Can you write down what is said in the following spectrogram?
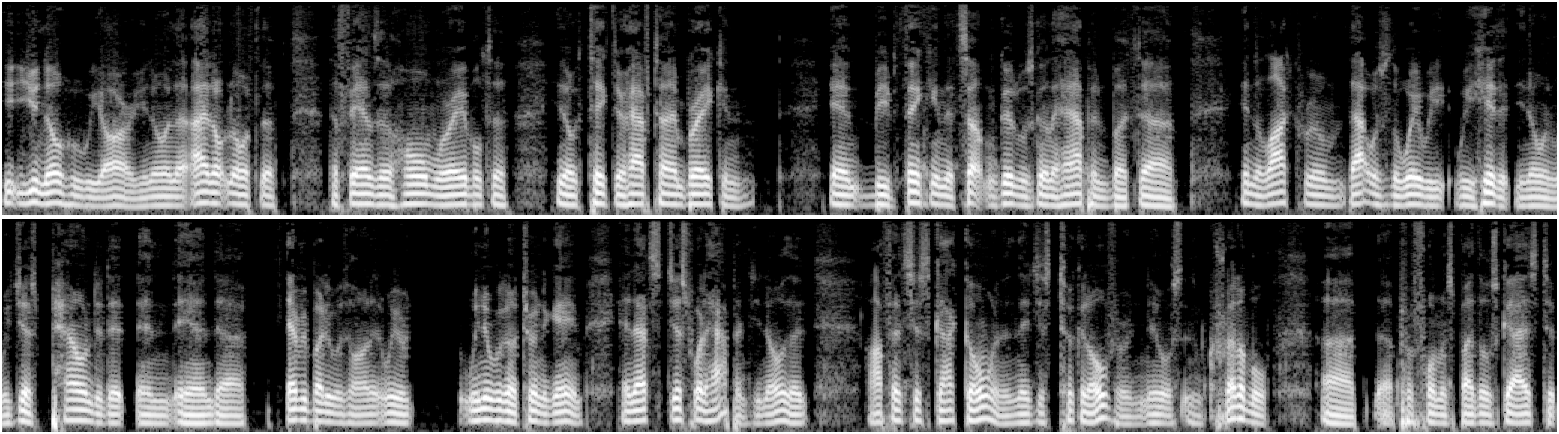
You, you know who we are, you know, and I don't know if the the fans at home were able to, you know, take their halftime break and and be thinking that something good was going to happen, but. uh in the locker room, that was the way we, we hit it, you know, and we just pounded it, and and uh, everybody was on it. We were we knew we were going to turn the game, and that's just what happened, you know. the offense just got going and they just took it over. And it was an incredible uh, uh, performance by those guys to,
